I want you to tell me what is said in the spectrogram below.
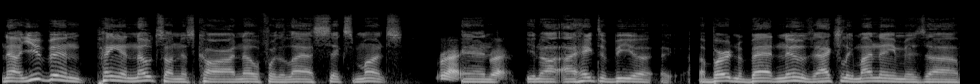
Now you've been paying notes on this car, I know, for the last six months. Right. And right. you know, I, I hate to be a a burden of bad news. Actually, my name is uh,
